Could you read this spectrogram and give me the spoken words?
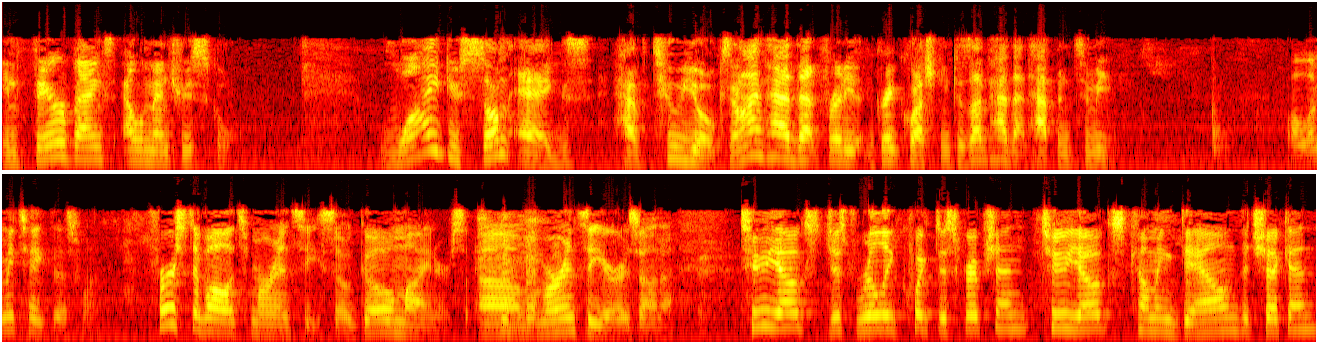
in Fairbanks Elementary School. Why do some eggs have two yolks? And I've had that, Freddie. Great question because I've had that happen to me. Well, let me take this one. First of all, it's Morenci, so go Miners. Um, Morenci, Arizona. Two yolks, just really quick description. Two yolks coming down the chicken,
